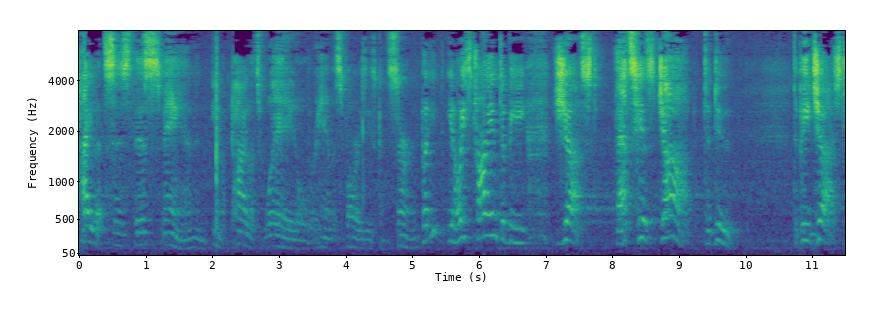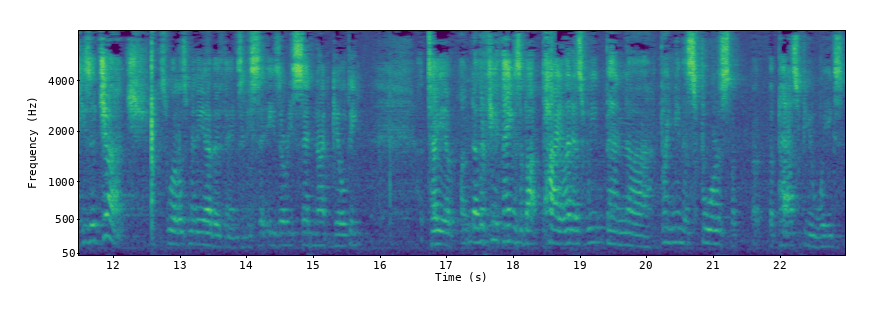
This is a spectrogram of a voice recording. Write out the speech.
Pilate says this man, and you know, Pilate's way over him as far as he's concerned. But he, you know, he's trying to be just. That's his job to do. To be just. He's a judge, as well as many other things. And he said he's already said not guilty I'll tell you another few things about Pilate as we've been uh, bringing this forth the, uh, the past few weeks.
